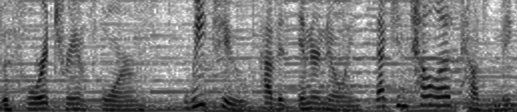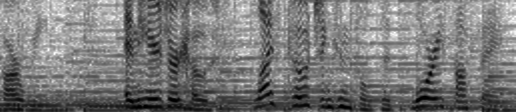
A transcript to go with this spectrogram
before it transforms. We too have an inner knowing that can tell us how to make our wings. And here's your host, life coach and consultant, Lori Sase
